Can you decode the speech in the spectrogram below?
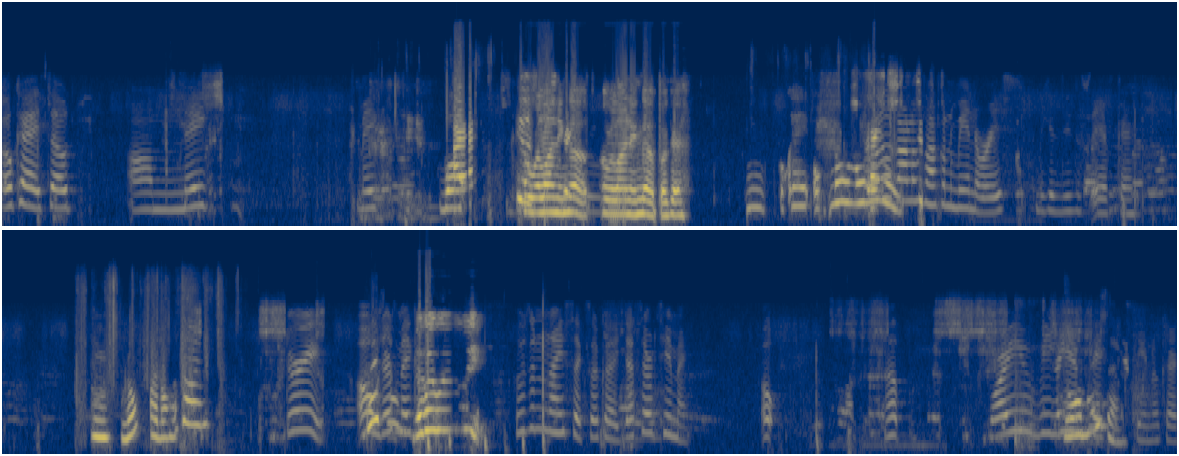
Okay, so, um, make, make. What? Oh, we're lining up. Oh, we're lining up. Okay. Mm, Okay. Oh, no, no, no. Delgado's not gonna be in the race because he's just AFK. Mm, Nope, I don't have time. Three. Oh, there's Wait, Mako. wait, wait, wait. Who's in the 96? Okay, that's their teammate. Oh. Nope. Why are you being No, I'm 16? Okay.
